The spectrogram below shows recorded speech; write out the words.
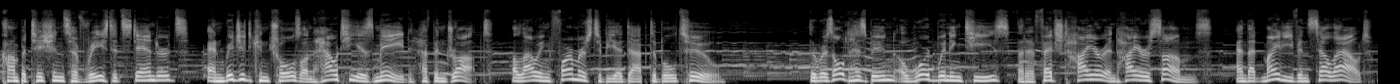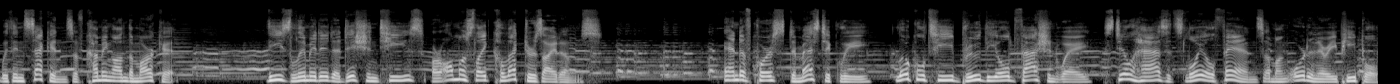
Competitions have raised its standards, and rigid controls on how tea is made have been dropped, allowing farmers to be adaptable too. The result has been award winning teas that have fetched higher and higher sums, and that might even sell out within seconds of coming on the market. These limited edition teas are almost like collector's items. And of course, domestically, local tea brewed the old fashioned way still has its loyal fans among ordinary people.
